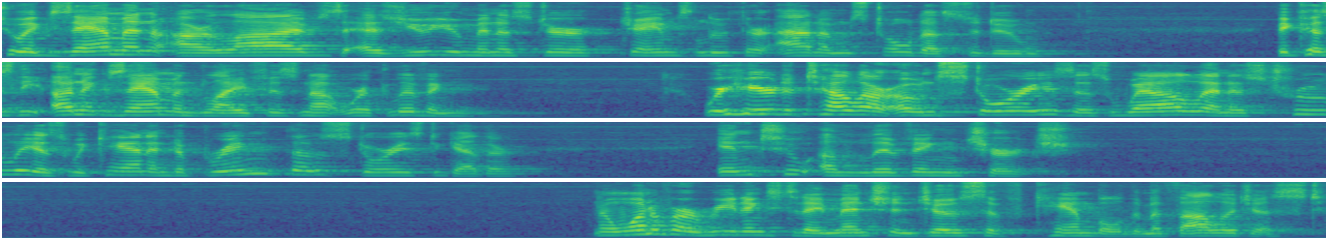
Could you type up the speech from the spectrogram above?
to examine our lives as UU minister James Luther Adams told us to do, because the unexamined life is not worth living. We're here to tell our own stories as well and as truly as we can, and to bring those stories together into a living church. Now, one of our readings today mentioned Joseph Campbell, the mythologist.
